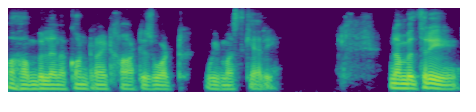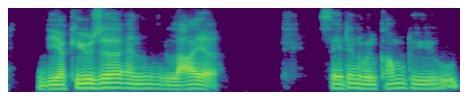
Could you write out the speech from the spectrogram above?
A humble and a contrite heart is what we must carry. Number three, the accuser and liar. Satan will come to you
